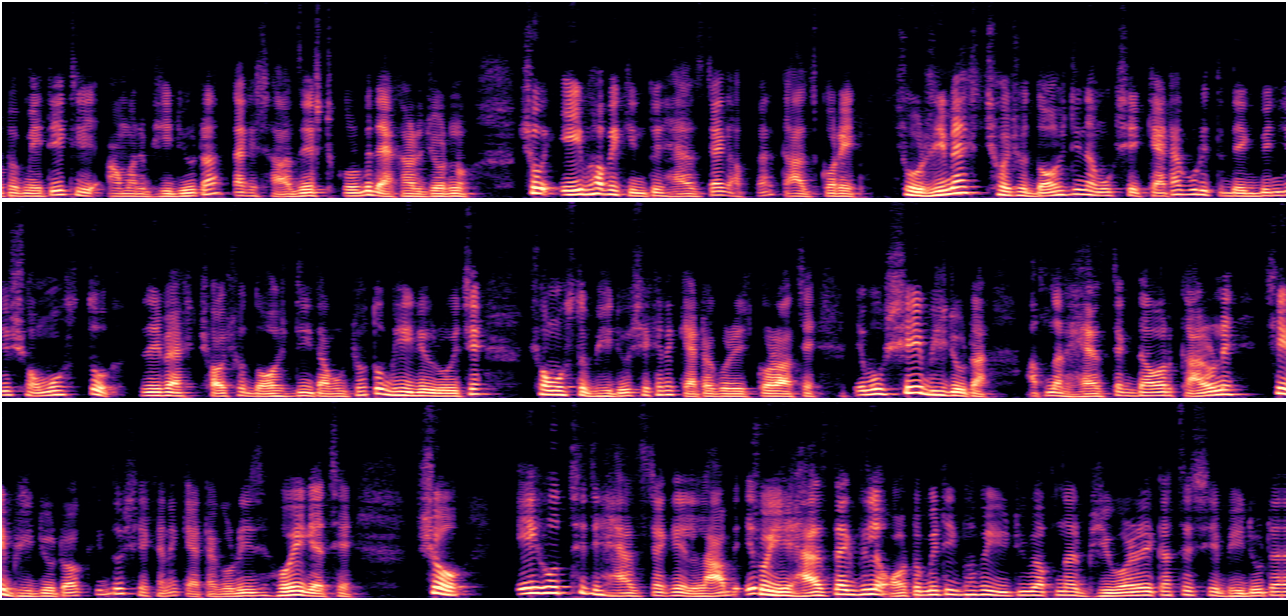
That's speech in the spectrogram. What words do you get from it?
অটোমেটিকলি আমার ভিডিওটা তাকে সাজেস্ট করবে দেখার জন্য। সো এইভাবে কিন্তু হ্যাশট্যাগ আপনার কাজ করে। সো রিম্যাক্স ছয়শো দশটি নামক সেই ক্যাটাগরিতে দেখবেন যে সমস্ত রিম্যাক্স ছয়শো দশটি নামক যত ভিডিও রয়েছে, সমস্ত ভিডিও সেখানে ক্যাটাগরিজ করা আছে। এবং সেই ভিডিওটা আপনার হ্যাশট্যাগ দেওয়ার কারণে সেই ভিডিওটাও কিন্তু সেখানে ক্যাটাগরিজ হয়ে গেছে। সো এই হচ্ছে যে হ্যাশট্যাগের লাভ এবং এই হ্যাশট্যাগ দিলে অটোমেটিকভাবে ইউটিউব আপনার ভিউয়ারের কাছে সে ভিডিওটা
